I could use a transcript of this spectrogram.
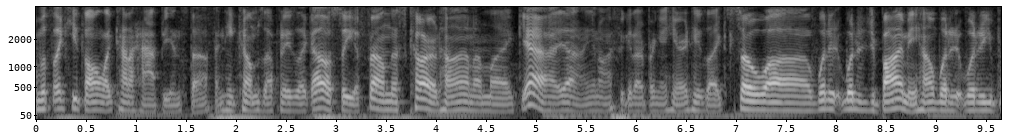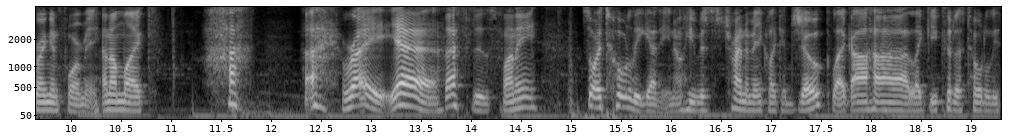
With like, he's all like kind of happy and stuff. And he comes up and he's like, "Oh, so you found this card, huh?" And I'm like, "Yeah, yeah, you know, I figured I'd bring it here." And he's like, "So, uh, what did what did you buy me, huh? What did what are you bringing for me?" And I'm like, "Ha, ha right, yeah, theft is funny." So I totally get it, you know, he was trying to make like a joke, like, aha, like you could have totally,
